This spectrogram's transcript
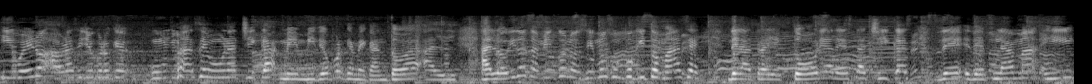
Y bueno, ahora sí yo creo que más de una chica me envidió porque me cantó al, al oído. También conocimos un poquito más de, de la trayectoria de estas chicas de, de Flama y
